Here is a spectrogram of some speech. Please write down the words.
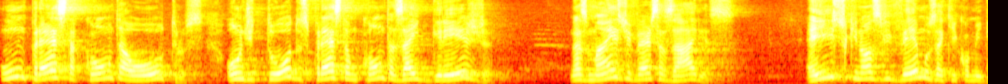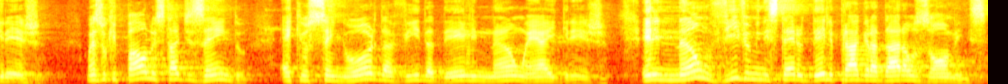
um presta conta a outros, onde todos prestam contas à igreja, nas mais diversas áreas. É isso que nós vivemos aqui como igreja. Mas o que Paulo está dizendo é que o Senhor da vida dele não é a igreja. Ele não vive o ministério dele para agradar aos homens.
